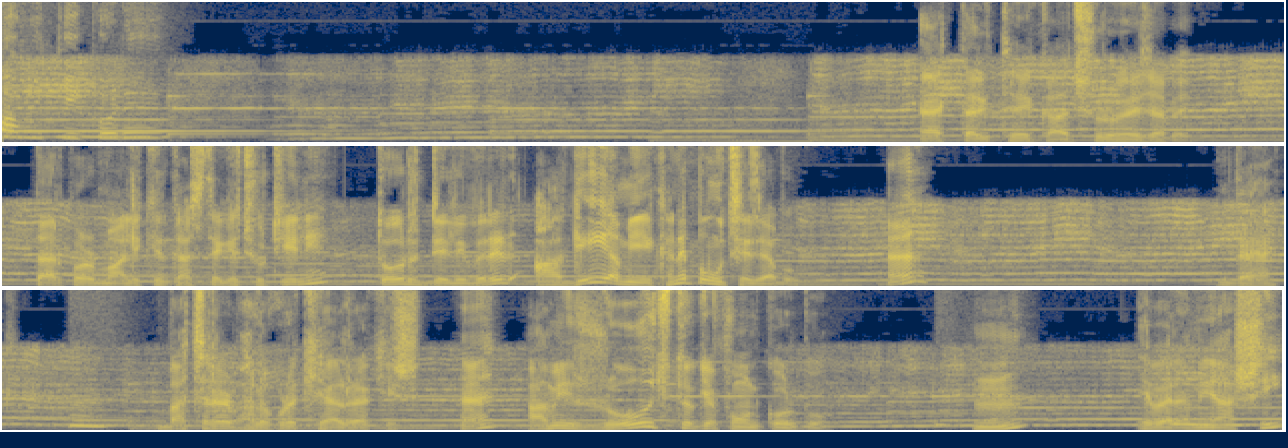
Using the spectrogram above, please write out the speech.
আমি কি করে? এক তারিখ থেকে কাজ শুরু হয়ে যাবে। তারপর মালিকের কাছ থেকে ছুটিয়ে নিয়ে তোর ডেলিভারির আগেই আমি এখানে পৌঁছে যাব। হ্যাঁ? দেখ। বাচ্চাটার ভালো করে খেয়াল রাখিস। হ্যাঁ? আমি রোজ তোকে ফোন করব। হুম? এবার আমি আসি।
